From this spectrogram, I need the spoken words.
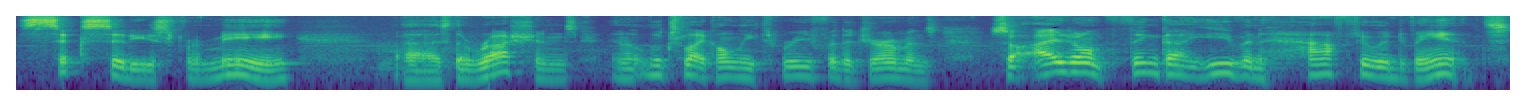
six cities for me uh, as the Russians, and it looks like only three for the Germans. So I don't think I even have to advance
